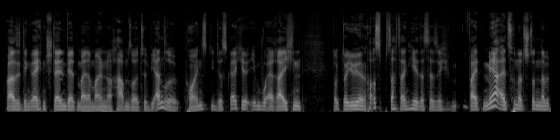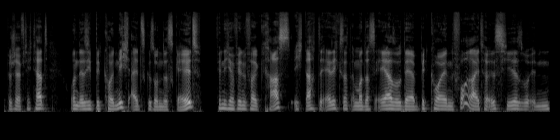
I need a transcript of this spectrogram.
quasi den gleichen Stellenwert meiner Meinung nach haben sollte wie andere Coins, die das gleiche irgendwo erreichen. Dr. Julian Hosp sagt dann hier, dass er sich weit mehr als 100 Stunden damit beschäftigt hat und er sieht Bitcoin nicht als gesundes Geld. Finde ich auf jeden Fall krass. Ich dachte ehrlich gesagt immer, dass er so der Bitcoin-Vorreiter ist, hier so in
